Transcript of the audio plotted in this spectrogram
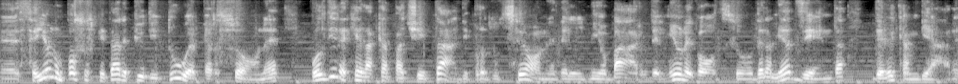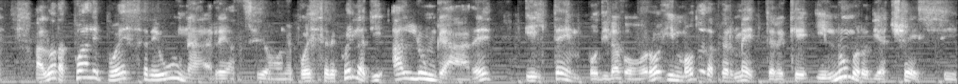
Eh, se io non posso ospitare più di due persone, vuol dire che la capacità di produzione del mio bar, del mio negozio, della mia azienda deve cambiare. Allora, quale può essere una reazione? Può essere quella di allungare il tempo di lavoro in modo da permettere che il numero di accessi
